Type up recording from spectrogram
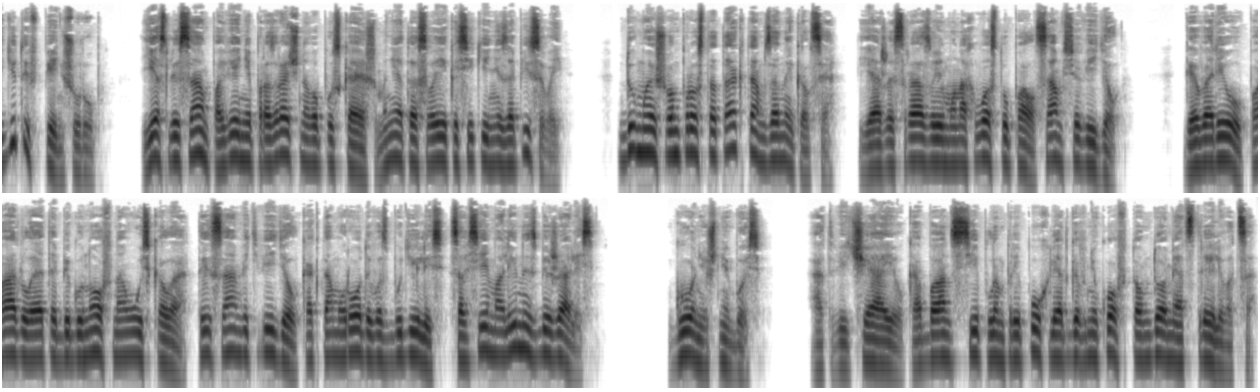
иди ты в пень, шуруп. Если сам по вене прозрачного пускаешь, мне-то свои косяки не записывай. Думаешь, он просто так там заныкался? Я же сразу ему на хвост упал, сам все видел. «Говорю, падла это бегунов науськала. Ты сам ведь видел, как там уроды возбудились, со всей малины сбежались». «Гонишь, небось?» «Отвечаю, кабан с сиплым припухли от говнюков в том доме отстреливаться.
